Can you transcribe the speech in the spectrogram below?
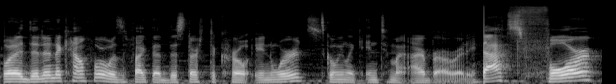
What I didn't account for was the fact that this starts to curl inwards. It's going like into my eyebrow already. That's four?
